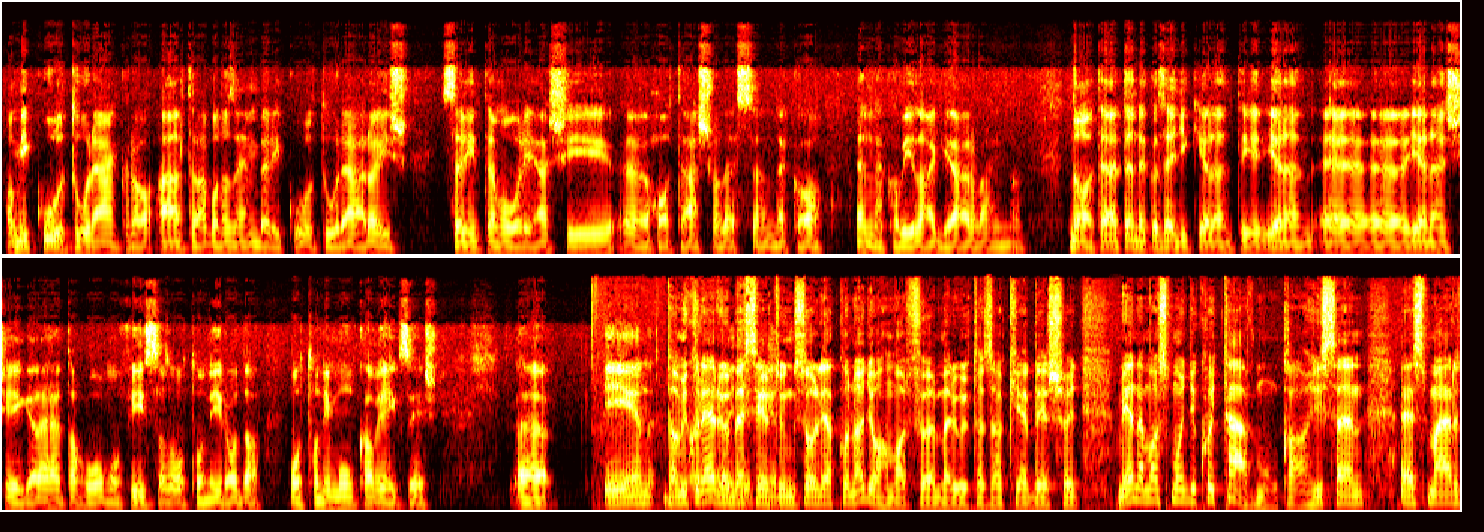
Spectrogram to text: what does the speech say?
a mi kultúránkra, általában az emberi kultúrára is szerintem óriási hatása lesz ennek a, ennek a világjárványnak. Na, tehát ennek az egyik jelenti, jelen, jelensége lehet a home office, az otthoni iroda, otthoni munkavégzés. Én, De amikor erről egyébként... beszéltünk, Zoli, akkor nagyon hamar fölmerült az a kérdés, hogy miért nem azt mondjuk, hogy távmunka, hiszen ez már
